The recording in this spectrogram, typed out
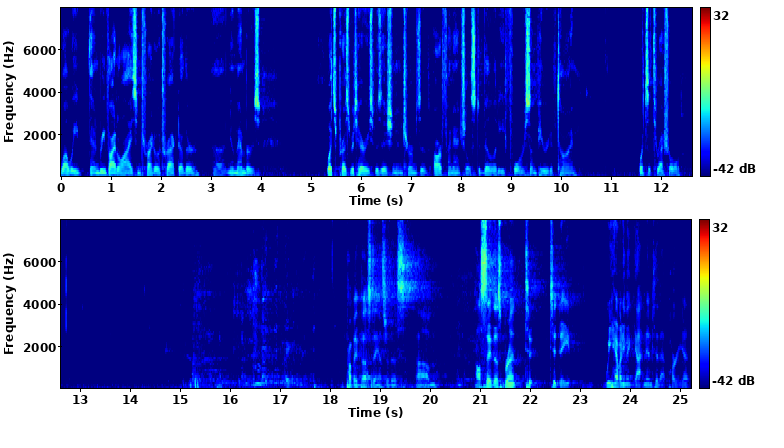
while we then revitalize and try to attract other uh, new members. What's Presbytery's position in terms of our financial stability for some period of time? What's the threshold? Probably best to answer this. Um, I'll say this, Brent, to, to date, we haven't even gotten into that part yet.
